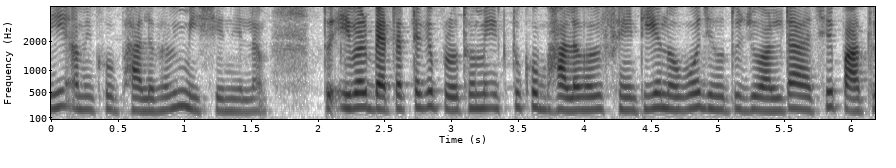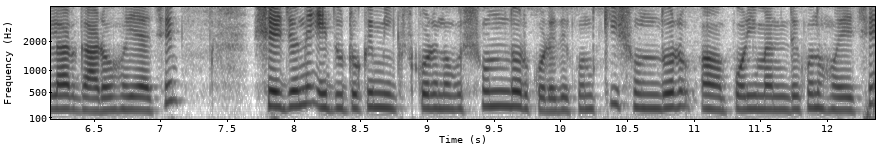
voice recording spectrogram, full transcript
দিয়ে আমি খুব ভালোভাবে মিশিয়ে নিলাম। তো এবার ব্যাটারটাকে প্রথমে একটু খুব ভালোভাবে ফেটিয়ে নেব, যেহেতু জলটা আছে, পাতলা আর গাঢ় হয়ে আছে। সেই জন্য এই দুটোকে মিক্স করে নেব। সুন্দর করে দেখুন কি সুন্দর পরিমাণে দেখুন হয়েছে।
